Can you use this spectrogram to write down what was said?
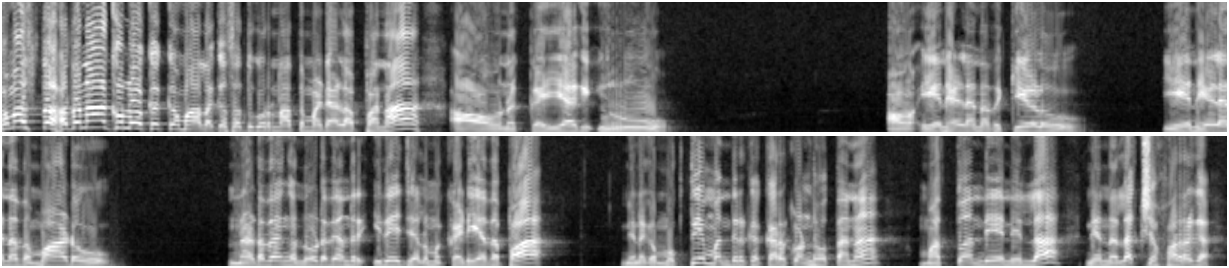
ಸಮಸ್ತ ಹದಿನಾಲ್ಕು ಲೋಕಕ್ಕೆ ಮಾಲಕ ಸದ್ಗುರುನಾಥ ಮಾಡ್ಯಾಳಪ್ಪನ ಅವನ ಕೈಯಾಗಿ ಇರು. ಅವ ಏನು ಹೇಳ್ಯಾನದು ಕೇಳು, ಏನು ಹೇಳ್ಯಾನದು ಮಾಡು. ನಡೆದಂಗೆ ನೋಡದೆ ಅಂದ್ರೆ ಇದೇ ಜನ್ಮ ಕಡಿ ಅದಪ್ಪ ನಿನಗೆ ಮುಕ್ತಿ ಮಂದಿರಕ್ಕೆ ಕರ್ಕೊಂಡು ಹೋಗ್ತಾನ ಮತ್ತೊಂದೇನಿಲ್ಲ, ನಿನ್ನ ಲಕ್ಷ್ಯ ಹೊರಗೆ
